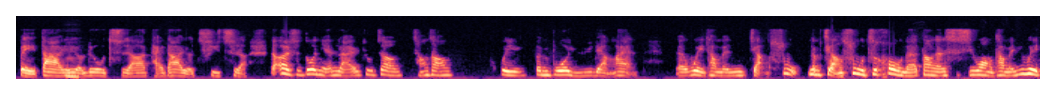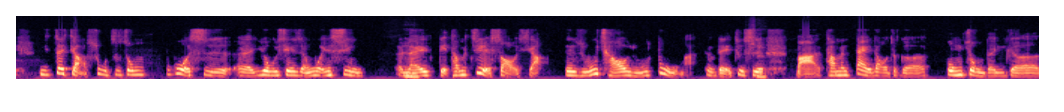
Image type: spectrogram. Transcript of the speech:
北大也有六次啊，台大有七次啊。那二十多年来就这样，常常会奔波于两岸。呃，为他们讲述。那么讲述之后呢，当然是希望他们，因为你在讲述之中，不过是呃用一些人文性，呃来给他们介绍一下，呃如桥如渡嘛，对不对？就是把他们带到这个公众的一个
